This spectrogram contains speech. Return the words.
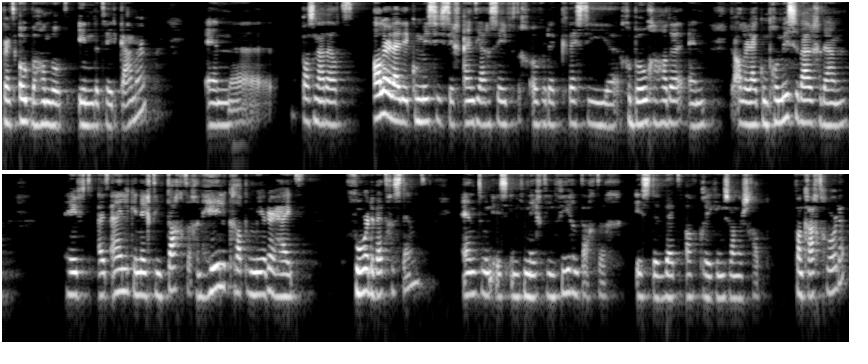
werd ook behandeld in de Tweede Kamer. En uh, pas nadat allerlei commissies zich eind jaren zeventig over de kwestie uh, gebogen hadden en er allerlei compromissen waren gedaan, heeft uiteindelijk in 1980 een hele krappe meerderheid voor de wet gestemd. En toen is in 1984 is de wet afbreking zwangerschap van kracht geworden.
